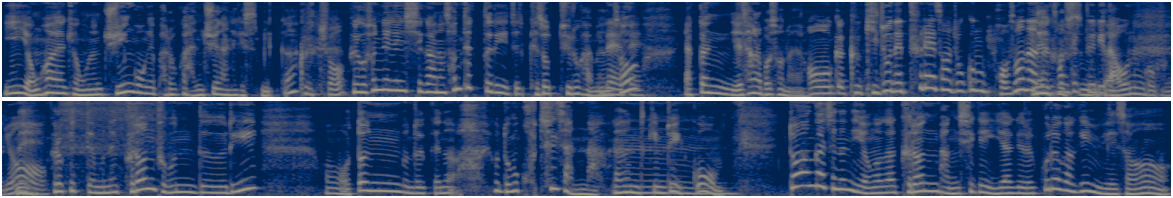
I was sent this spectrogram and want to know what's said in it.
이 영화의 경우는 주인공이 바로 그 안주인 아니겠습니까? 그렇죠. 그리고 손예진 씨가 하는 선택들이 이제 계속 뒤로 가면서 네, 네. 약간 예상을 벗어나요. 어, 그러니까 그 기존의 틀에서 조금 벗어나는 네, 선택들이. 나오는 거군요. 네, 그렇기 때문에 그런 부분들이 어, 어떤 분들께는 아, 이거 너무 거칠지 않나라는 음. 느낌도 있고 또 한 가지는 이 영화가 그런 방식의 이야기를 꾸려가기 위해서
